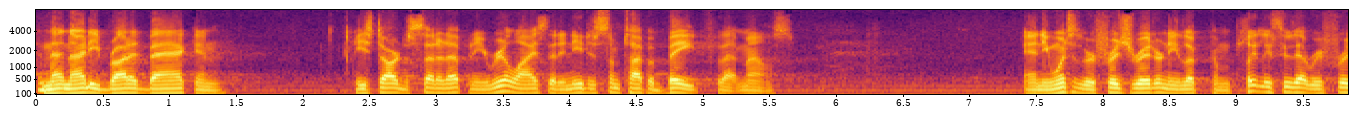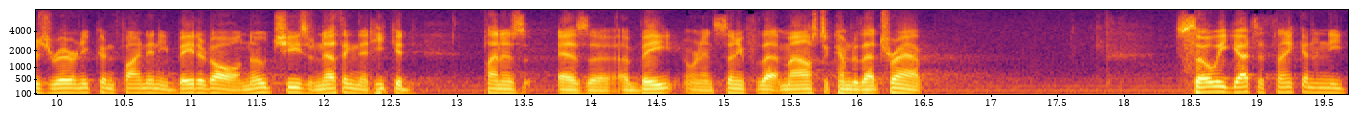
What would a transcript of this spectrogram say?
And that night, he brought it back and he started to set it up and he realized that he needed some type of bait for that mouse. And he went to the refrigerator and he looked completely through that refrigerator and he couldn't find any bait at all. No cheese or nothing that he could plan as, as a, a bait or an incentive for that mouse to come to that trap. So he got to thinking and he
